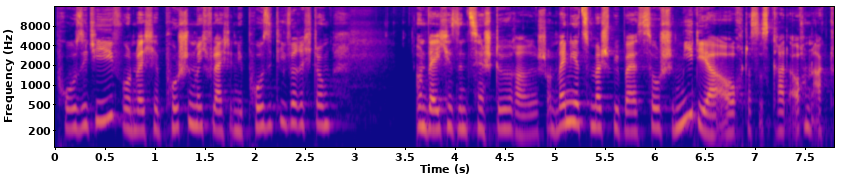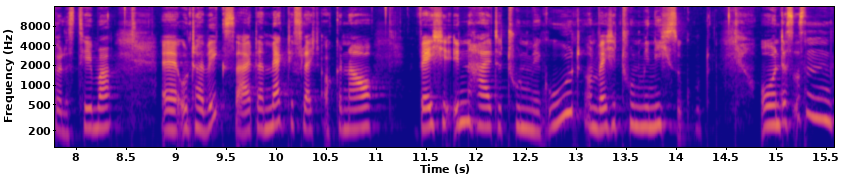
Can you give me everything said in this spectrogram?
positiv und welche pushen mich vielleicht in die positive Richtung und welche sind zerstörerisch. Und wenn ihr zum Beispiel bei Social Media auch, das ist gerade auch ein aktuelles Thema, äh, unterwegs seid, dann merkt ihr vielleicht auch genau, welche Inhalte tun mir gut und welche tun mir nicht so gut. Und das ist ein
